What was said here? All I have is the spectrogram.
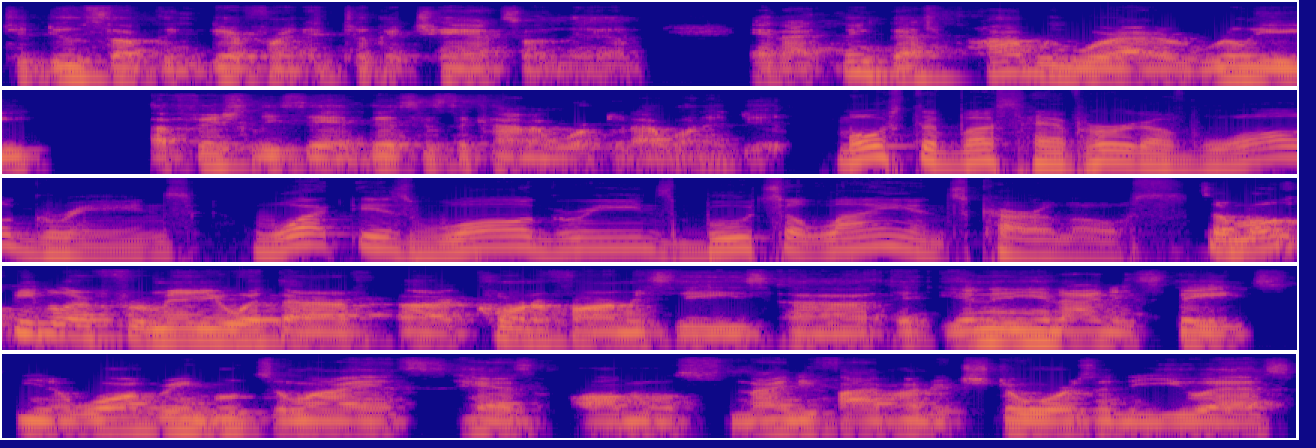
to do something different and took a chance on them. And I think that's probably where I really officially said this is the kind of work that I want to do. Most of us have heard of Walgreens. What is Walgreens Boots Alliance, Carlos? So most people are familiar with our, our corner pharmacies uh, in the United States. You know, Walgreens Boots Alliance has almost 9,500 stores in the U.S.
